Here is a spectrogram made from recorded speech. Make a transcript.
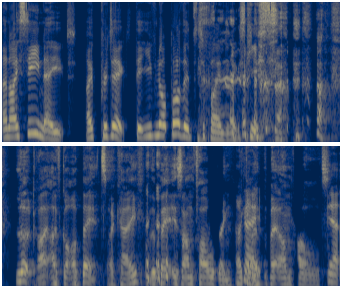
And I see, Nate. I predict that you've not bothered to find an excuse. look, I, I've got a bit, okay? The bit is unfolding. Okay. Let the bit unfold. yeah.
